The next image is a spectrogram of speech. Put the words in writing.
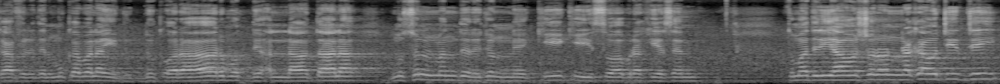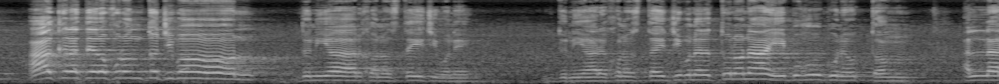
কাফেরদের মোকাবেলায় যুদ্ধ করার মধ্যে আল্লাহ তাআলা মুসলমানদের জন্য কি কি সব রাখিয়েছেন। তোমাদের ইয়া স্মরণ রাখা উচিত যে আখরাতের অপরন্ত জীবন দুনিয়ার ক্ষণস্থায়ী জীবনে দুনিয়ার ক্ষণস্থায়ী জীবনের তুলনায় বহু গুণে উত্তম আল্লাহ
